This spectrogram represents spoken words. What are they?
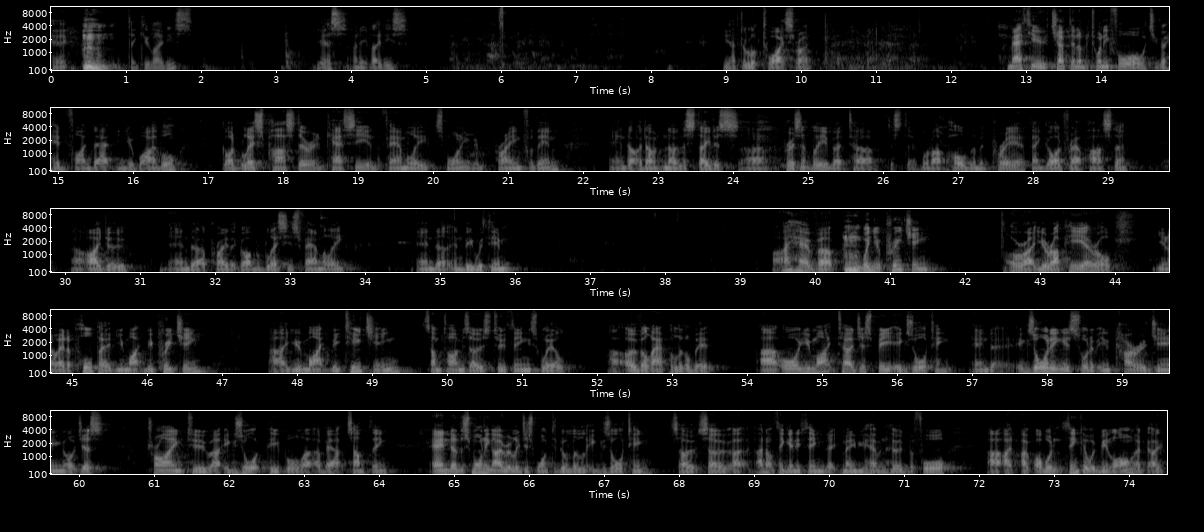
Okay. Thank you, ladies. Yes, only ladies. You have to look twice, right? Matthew chapter number 24, once you go ahead and find that in your Bible. God bless Pastor and Cassie and the family this morning. I've been praying for them. And uh, I don't know the status uh, presently, but uh, just uh, will uphold them in prayer. Thank God for our pastor. Uh, I do. And uh, pray that God would bless his family and, and be with him. I have, when you're preaching, or you're up here, or you know, at a pulpit, you might be preaching, you might be teaching. Sometimes those two things will uh, overlap a little bit, uh, or you might uh, just be exhorting. And uh, exhorting is sort of encouraging or just trying to uh, exhort people uh, about something. And this morning, I really just want to do a little exhorting. So, so I don't think anything that maybe you haven't heard before. I, I, I, wouldn't think it would be long. I,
